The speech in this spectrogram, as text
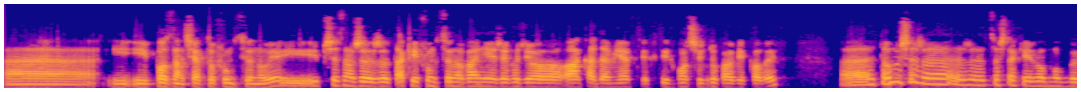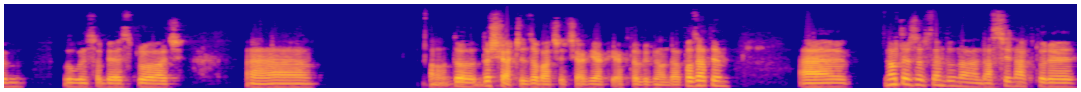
e, i, i poznać, jak to funkcjonuje. I przyznam, że, że takie funkcjonowanie, jeżeli chodzi o, o akademię w tych, tych młodszych grupach wiekowych, e, to myślę, że, że coś takiego mógłbym, mógłbym sobie spróbować no, do, doświadczyć, zobaczyć, jak, jak, jak to wygląda. Poza tym, e, no też ze względu na, na syna, który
